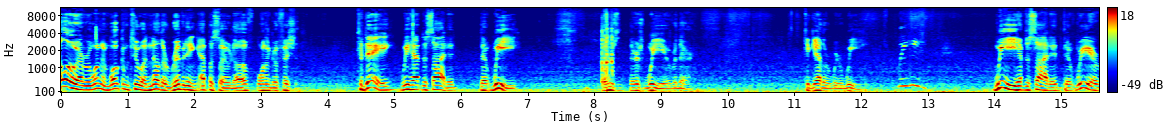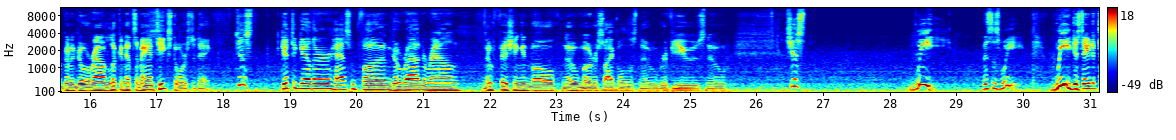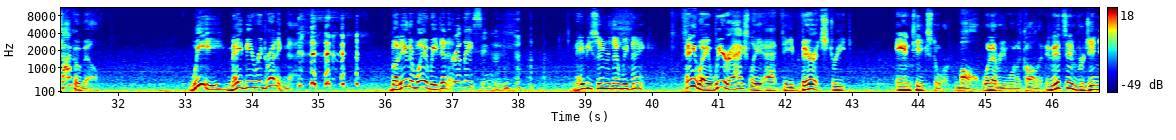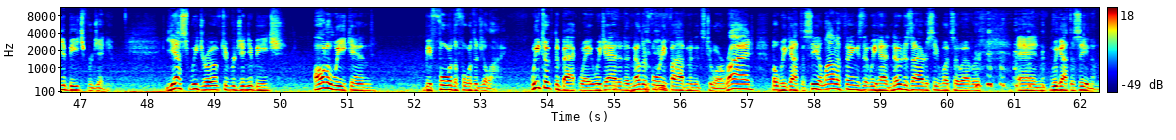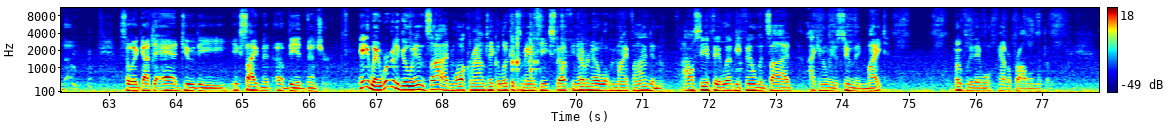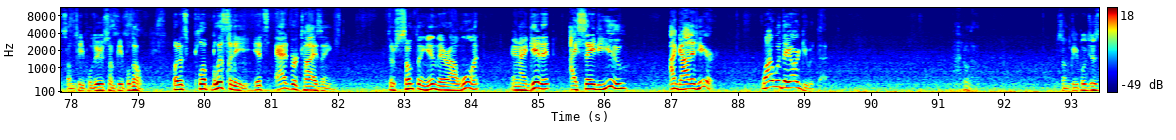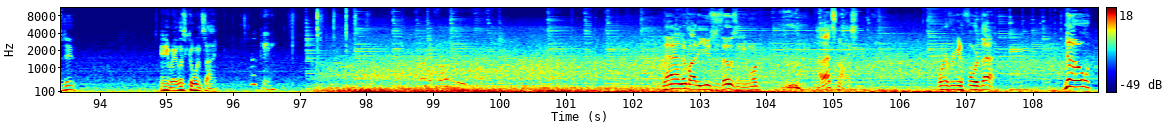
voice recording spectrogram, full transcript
Hello, everyone, and welcome to another riveting episode of Want to Go Fishing. Today, we have decided that we, there's, there's we over there. Together, we're we. We We have decided that we are going to go around looking at some antique stores today. Just get together, have some fun, go riding around. No fishing involved, no motorcycles, no reviews, no. Just we. This is we. We just ate at Taco Bell. We may be regretting that. but either way, we did it. really soon. Maybe sooner than we think. Anyway, we are actually at the Barrett Street Antique Store, Mall, whatever you want to call it. And it's in Virginia Beach, Virginia. Yes, we drove to Virginia Beach on a weekend before the 4th of July. We took the back way, which added another 45 minutes to our ride, but we got to see a lot of things that we had no desire to see whatsoever, and we got to see them though. So it got to add to the excitement of the adventure. Anyway, we're going to go inside and walk around, take a look at some antique stuff. You never know what we might find, and I'll see if they let me film inside. I can only assume they might. Hopefully, they won't have a problem with them. Some people do, some people don't. But it's publicity, it's advertising. If there's something in there I want and I get it, I say to you, I got it here. Why would they argue with that? I don't know. Some people just do. Anyway, let's go inside. Okay. Nah, nobody uses those anymore. now that's nice. Wonder if we can afford that. No!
